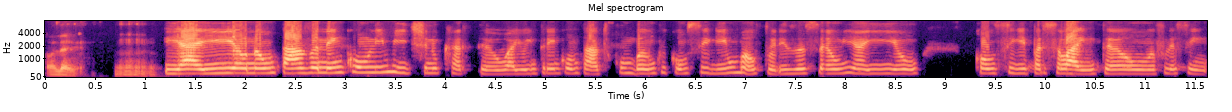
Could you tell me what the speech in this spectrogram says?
olha aí. E aí eu não estava nem com limite no cartão. Aí eu entrei em contato com o banco e consegui uma autorização e aí eu consegui parcelar. Então eu falei assim,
